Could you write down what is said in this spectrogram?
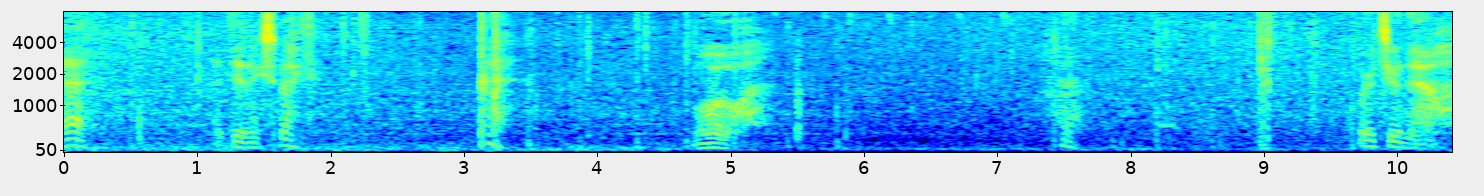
that I didn't expect. Whoa. Huh. Where to now?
